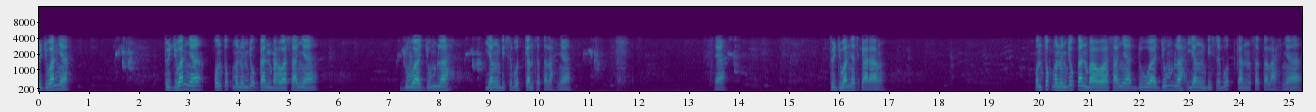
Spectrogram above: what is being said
Tujuannya. Tujuannya untuk menunjukkan bahwasanya dua jumlah yang disebutkan setelahnya ya tujuannya sekarang untuk menunjukkan bahwasanya dua jumlah yang disebutkan setelahnya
